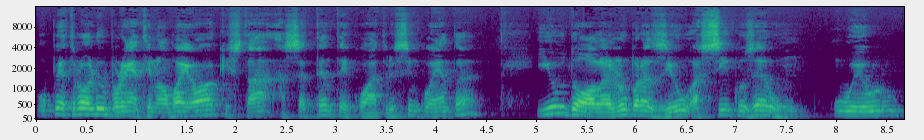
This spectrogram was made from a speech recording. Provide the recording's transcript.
O petróleo Brent em Nova York está a 74,50 e o dólar no Brasil a 5,01. O euro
